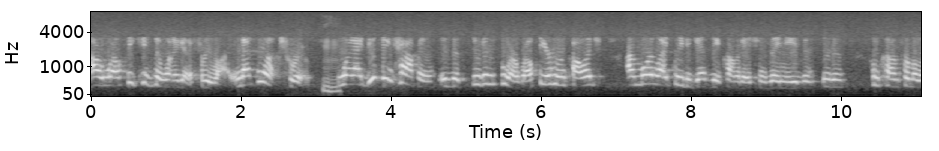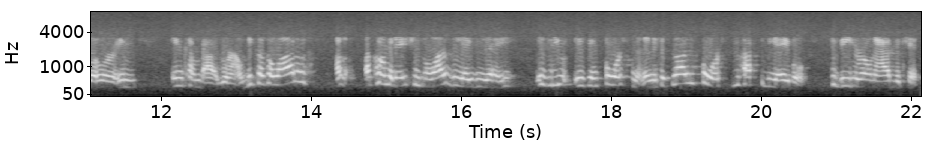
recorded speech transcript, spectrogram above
are wealthy kids that want to get a free ride. And that's not true. Mm-hmm. What I do think happens is that students who are wealthier who are in college are more likely to get the accommodations they need than students who come from a lower in, income background because a lot of uh, accommodations, a lot of the ADA is you, is enforcement, and if it's not enforced, you have to be able to be your own advocate,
